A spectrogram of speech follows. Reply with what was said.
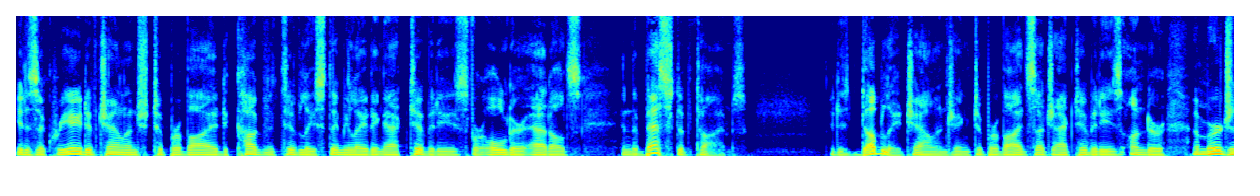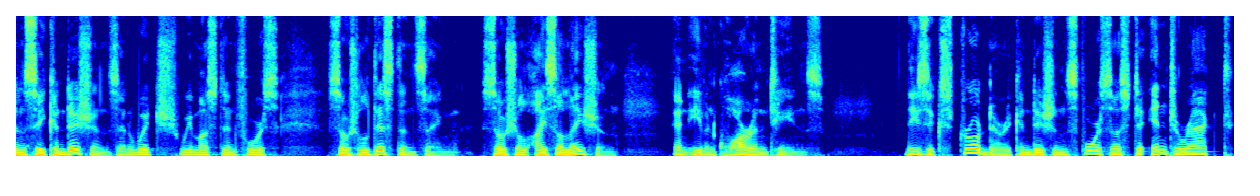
It is a creative challenge to provide cognitively stimulating activities for older adults in the best of times. It is doubly challenging to provide such activities under emergency conditions in which we must enforce social distancing, social isolation, and even quarantines. These extraordinary conditions force us to interact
